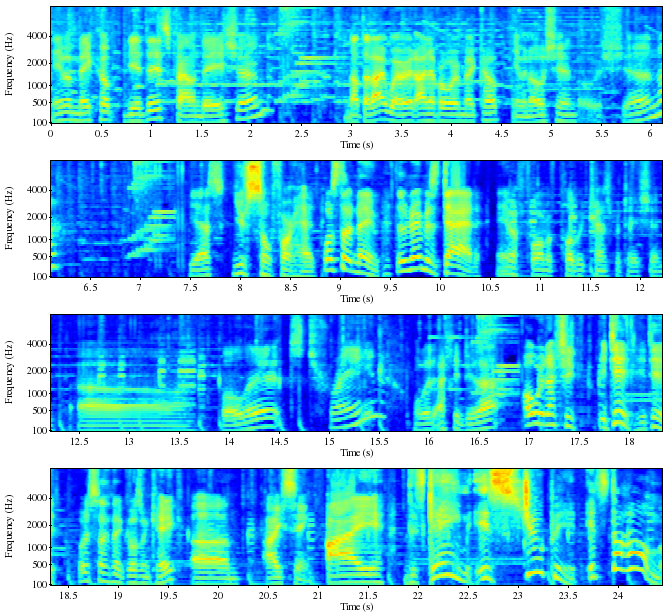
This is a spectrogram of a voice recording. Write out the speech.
Name a makeup. Did this foundation. Not that I wear it. I never wear makeup. Name an ocean. Ocean. Yes. You're so far ahead. What's their name? Their name is Dad. Name a form of public transportation. Uh, bullet train? Will it actually do that? Oh, it actually, it did, it did. What is something that goes on cake? Um, icing. I, this game is stupid. It's dumb.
